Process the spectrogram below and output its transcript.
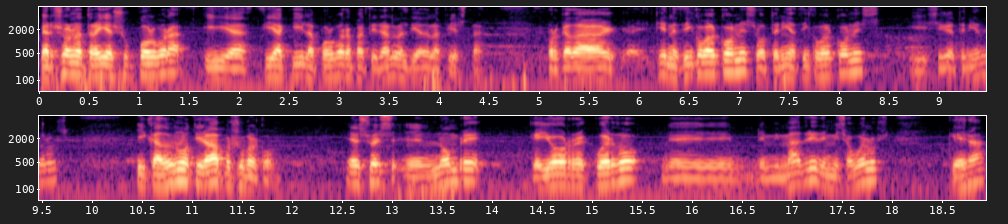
persona traía su pólvora y hacía aquí la pólvora para tirarla el día de la fiesta. Por cada, tiene cinco balcones, o tenía cinco balcones, y sigue teniéndolos, y cada uno lo tiraba por su balcón. Eso es el nombre que yo recuerdo de, mi madre y de mis abuelos, que era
